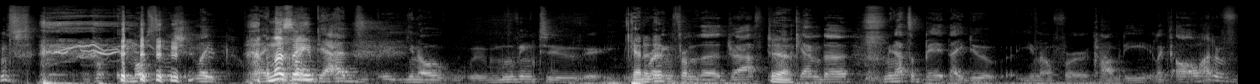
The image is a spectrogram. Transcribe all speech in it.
Most of the sh- like I'm not saying- my dad's you know moving to uh, Canada? running from the draft to Yeah. Canada I mean that's a bit I do you know for comedy like a lot of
